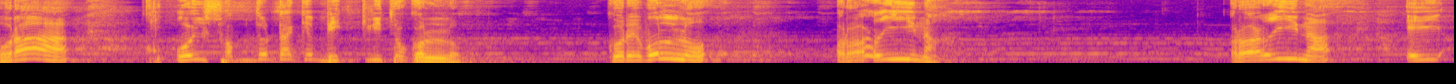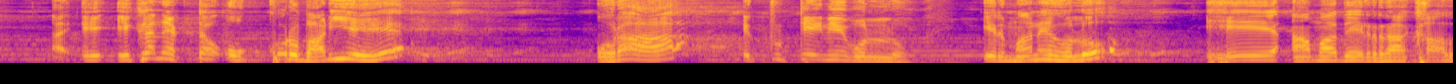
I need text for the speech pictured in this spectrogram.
ওরা ওই শব্দটাকে বিকৃত করল, করে বলল রইনা রইনা এই এখানে একটা অক্ষর বাড়িয়ে ওরা একটু টেনে বলল। এর মানে হলো, হে আমাদের রাখাল।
